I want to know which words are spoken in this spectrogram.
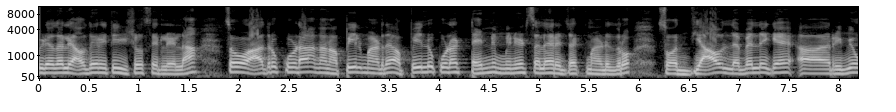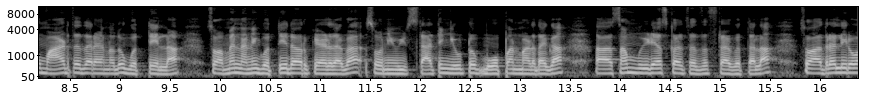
ವಿಡಿಯೋದಲ್ಲಿ ಯಾವುದೇ ರೀತಿ ಇಶ್ಯೂಸ್ ಇರಲಿಲ್ಲ. ಸೊ ಆದರೂ ಕೂಡ ನಾನು ಅಪೀಲ್ ಮಾಡಿದೆ. ಅಪೀಲು ಕೂಡ ಟೆನ್ ಮಿನಿಟ್ಸಲ್ಲೇ ರಿಜೆಕ್ಟ್ ಮಾಡಿದರು. ಸೊ ಅದು ಯಾವ ಲೆವೆಲಿಗೆ ರಿವ್ಯೂ ಮಾಡ್ತಿದ್ದಾರೆ ಅನ್ನೋದು ಗೊತ್ತಿಲ್ಲ. ಸೊ ಆಮೇಲೆ ನನಗೆ ಗೊತ್ತಿದ್ದವ್ರು ಕೇಳಿದಾಗ ಸೊ ನೀವು ಸ್ಟಾರ್ಟಿಂಗ್ ಯೂಟ್ಯೂಬ್ ಓಪನ್ ಮಾಡಿದಾಗ ಸಮ್ ವೀಡಿಯೋಸ್ಗಳು ಸಜೆಸ್ಟ್ ಆಗುತ್ತಲ್ಲ. ಸೊ ಅದರಲ್ಲಿರುವ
